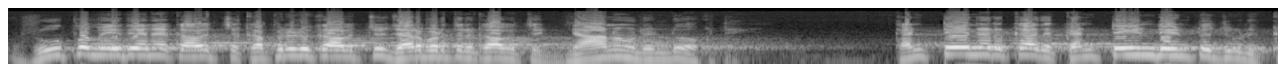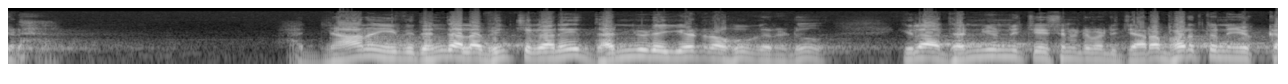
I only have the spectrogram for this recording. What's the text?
రూపం ఏదైనా కావచ్చు కపిలుడు కావచ్చు జరభర్తుడు కావచ్చు జ్ఞానం రెండు ఒకటే. కంటైనర్ కాదు కంటైన్డ్ ఏంటో చూడు ఇక్కడ. ఆ జ్ఞానం ఈ విధంగా లభించగానే ధన్యుడయ్యాడు రహుగణుడు ఇలా ధన్యుణ్ణి చేసినటువంటి జరభరతుని యొక్క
